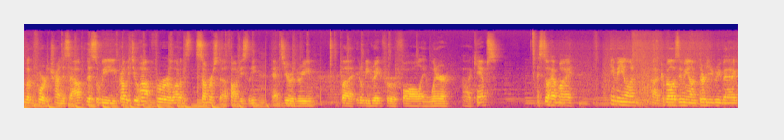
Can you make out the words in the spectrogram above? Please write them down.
looking forward to trying this out. This will be probably too hot for a lot of the summer stuff, obviously, at zero degree, but it'll be great for fall and winter uh, camps. I still have my Emeon, uh, Cabela's Emeon 30 degree bag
